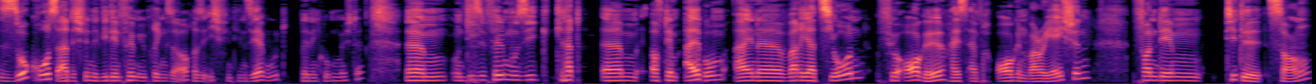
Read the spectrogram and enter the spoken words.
so großartig finde, wie den Film übrigens auch. Also ich finde ihn sehr gut, wer den gucken möchte. Ähm, und diese Filmmusik hat ähm, auf dem Album eine Variation für Orgel, heißt einfach Organ Variation, von dem Titelsong.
